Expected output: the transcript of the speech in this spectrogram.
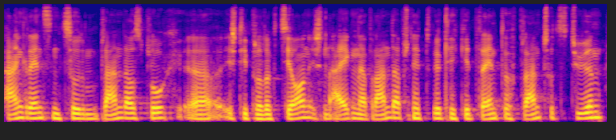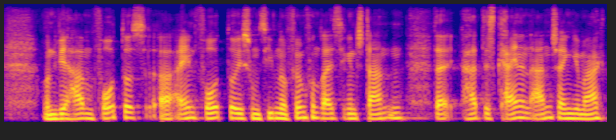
angrenzend zum Brandausbruch, äh, ist die Produktion, ist ein eigener Brandabschnitt wirklich getrennt durch Brandschutztüren und wir haben Fotos, äh, ein Foto ist um 7.35 Uhr entstanden, da hat es keinen Anschein gemacht,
